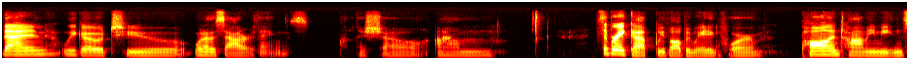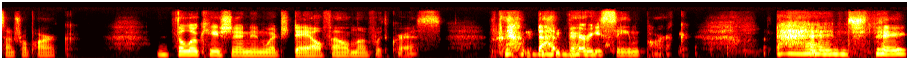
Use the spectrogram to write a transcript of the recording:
Then we go to one of the sadder things on this show. Um, it's the breakup we've all been waiting for. Paul and Tommy meet in Central Park, the location in which Dale fell in love with Chris, that very same park. And they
